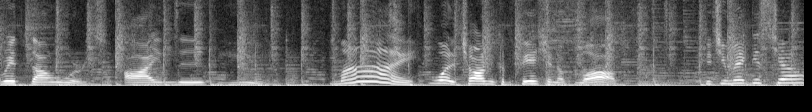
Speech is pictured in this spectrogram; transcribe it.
Read downwards. I love you. My, what a charming confession of love. Did you make this, Chow?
